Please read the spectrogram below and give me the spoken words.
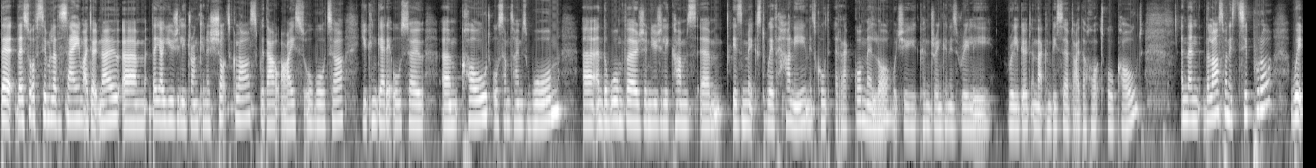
they're, they're sort of similar, the same. I don't know. Um, they are usually drunk in a shot glass without ice or water. You can get it also um, cold or sometimes warm. Uh, and the warm version usually comes um, is mixed with honey, and it's called rakomelo, which you can drink and is really really good. And that can be served either hot or cold. And then the last one is tsipouro, which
